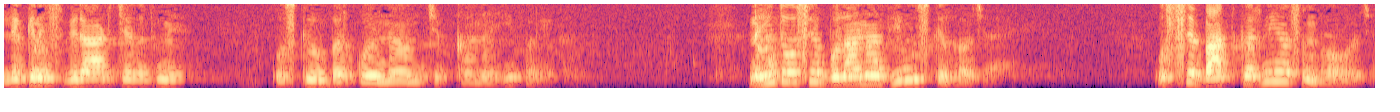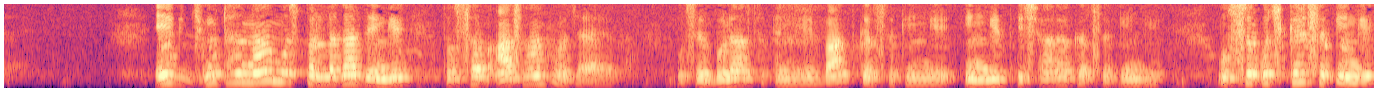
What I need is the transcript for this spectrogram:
लेकिन इस विराट जगत में उसके ऊपर कोई नाम चिपकाना ही पड़ेगा। नहीं तो उसे बुलाना भी मुश्किल हो जाए। उससे बात करनी असंभव हो जाए। एक झूठा नाम उस पर लगा देंगे तो सब आसान हो जाएगा। उसे बुला सकेंगे, बात कर सकेंगे, इंगित, इशारा कर सकेंगे। उससे कुछ कह सकेंगे।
